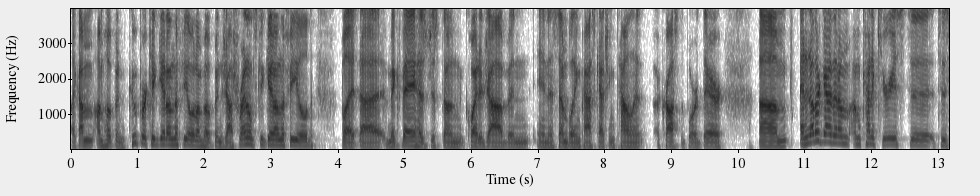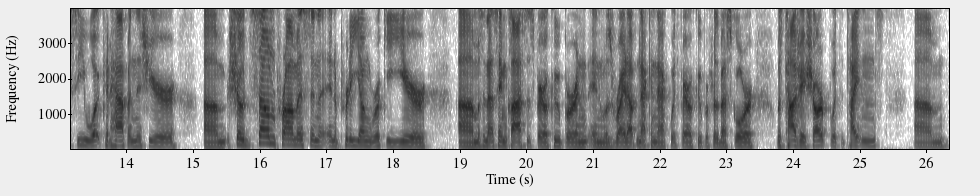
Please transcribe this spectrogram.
like I'm I'm hoping Cooper could get on the field. I'm hoping Josh Reynolds could get on the field. But uh, McVay has just done quite a job in in assembling pass catching talent across the board there. Um, and another guy that I'm I'm kind of curious to to see what could happen this year. Um, showed some promise in in a pretty young rookie year. Um, was in that same class as Pharoh Cooper and, and was right up neck and neck with Pharoh Cooper for the best score. Was Tajaé Sharpe with the Titans. Um,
